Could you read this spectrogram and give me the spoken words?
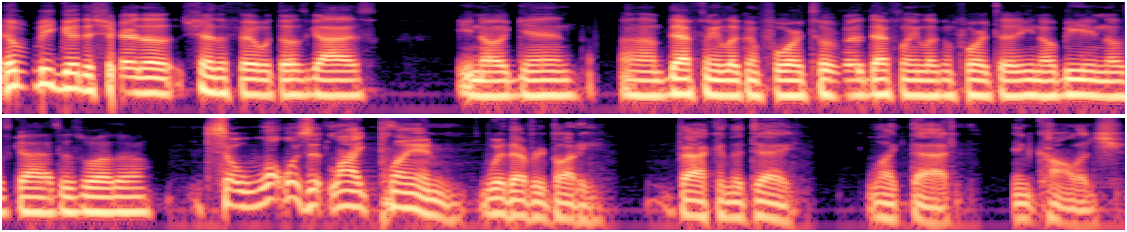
it'll be good to share the share the field with those guys. You know, again, um, definitely looking forward to it. Definitely looking forward to you know beating those guys as well, though. So, what was it like playing with everybody back in the day, like that in college?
